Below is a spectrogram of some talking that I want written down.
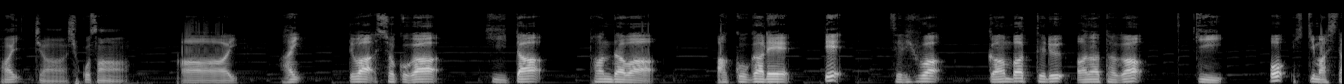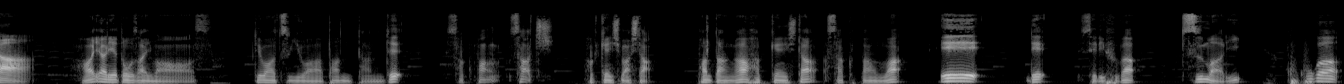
はい、じゃあ、ショコさん。はーい。はい。では、ショコが引いたパンダは、憧れで、セリフは、頑張ってるあなたが好きを引きました。はい、ありがとうございます。では次はパンタンで、サクパンサーチ、発見しました。パンタンが発見したサクパンは、えーで、セリフが、つまり、ここが、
